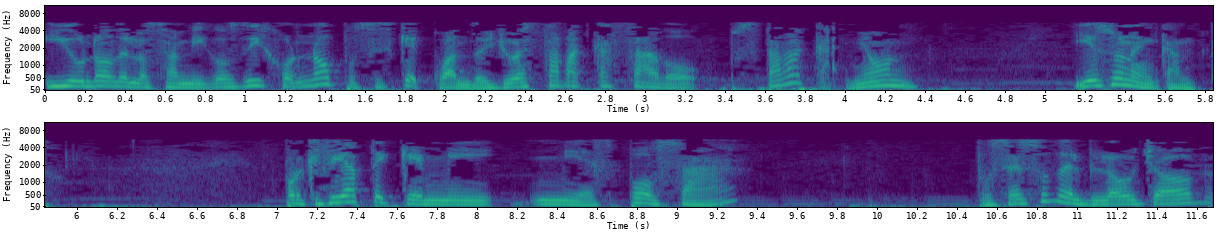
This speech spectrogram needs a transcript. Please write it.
y uno de los amigos dijo, no, pues es que cuando yo estaba casado, pues estaba cañón. Y es un encanto. Porque fíjate que mi, mi esposa, pues eso del blowjob,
